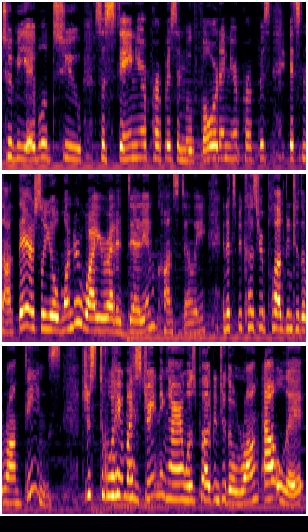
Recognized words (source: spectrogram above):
to be able to sustain your purpose and move forward in your purpose. It's not there. So you'll wonder why you're at a dead end constantly. And it's because you're plugged into the wrong things. Just the way my straightening iron was plugged into the wrong outlet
